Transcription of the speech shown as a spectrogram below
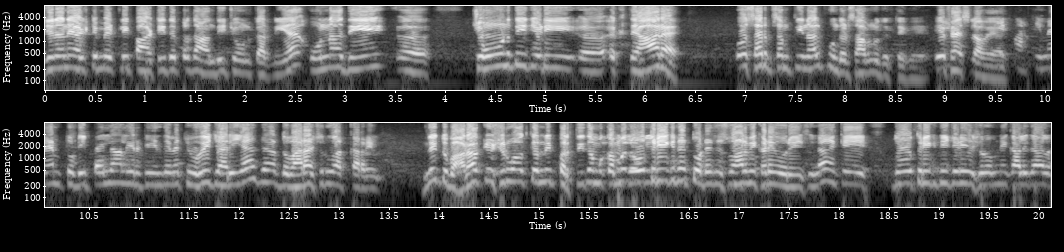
ਜਿਨ੍ਹਾਂ ਨੇ ਅਲਟੀਮੇਟਲੀ ਪਾਰਟੀ ਦੇ ਪ੍ਰਧਾਨ ਦੀ ਚੋਣ ਕਰਨੀ ਹੈ ਉਹਨਾਂ ਦੀ ਅਹ, ਚੋਣ ਦੀ ਜਿਹੜੀ ਅਹ, ਇਖਤਿਆਰ ਹੈ ਉਹ ਸਰਬਸੰਮਤੀ ਨਾਲ ਭੁੰਦੜ ਸਾਹਿਬ ਨੂੰ ਦਿੱਤੇ ਗਏ। ਇਹ ਫੈਸਲਾ ਹੋਇਆ। ਇਹ ਭਰਤੀ ਮੈਮ ਤੁਹਾਡੀ ਪਹਿਲਾਂ ਵਾਲੀ ਰੁਟੀਨ ਦੇ ਵਿੱਚ ਉਹੀ ਜਾਰੀ ਹੈ ਜਾਂ ਦੁਬਾਰਾ ਸ਼ੁਰੂਆਤ ਕਰ ਰਹੇ ਹੋ? ਨਹੀਂ ਦੁਬਾਰਾ ਕਿਉਂ ਸ਼ੁਰੂਆਤ ਕਰਨੀ? ਭਰਤੀ ਤਾਂ ਮੁਕੰਮਲ ਹੋ 2 ਗਈ। ਤਰੀਕ ਦੇ ਤੁਹਾਡੇ ਤੇ ਸਵਾਲ ਵੀ ਖੜੇ ਹੋ ਰਹੇ ਸੀ ਨਾ ਕਿ 2 ਤਰੀਕ ਦੀ ਜਿਹੜੀ ਸ਼੍ਰੋਮਣੀ ਅਕਾਲੀ ਦਲ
